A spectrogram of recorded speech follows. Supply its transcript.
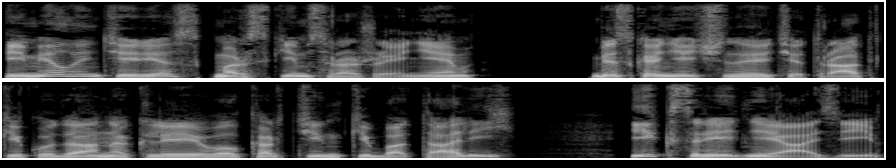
Имел интерес к морским сражениям, бесконечные тетрадки, куда наклеивал картинки баталий, и к Средней Азии.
